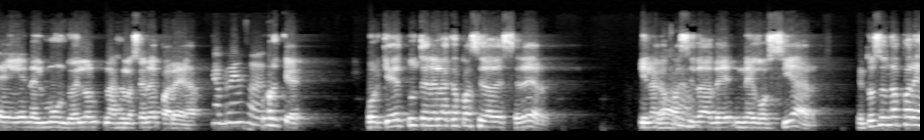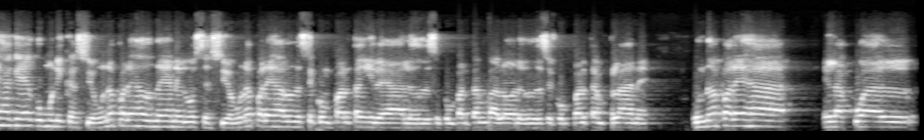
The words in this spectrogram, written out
en- en el mundo es lo- las relaciones de pareja. ¿Por qué? Porque tú tener la capacidad de ceder y la Claro. capacidad de negociar. Entonces, una pareja que haya comunicación, una pareja donde haya negociación, una pareja donde se compartan ideales, donde se compartan valores, donde se compartan planes, una pareja en la cual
